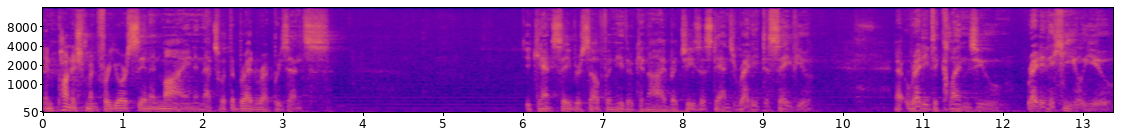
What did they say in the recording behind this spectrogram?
in punishment for your sin and mine, and that's what the bread represents. You can't save yourself, and neither can I, but Jesus stands ready to save you, ready to cleanse you, ready to heal you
